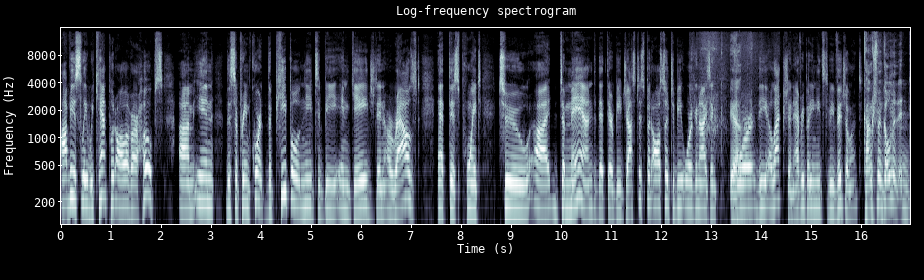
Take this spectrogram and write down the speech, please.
obviously, we can't put all of our hopes um, in the Supreme Court. The people need to be engaged and aroused at this point to uh, demand that there be justice, but also to be organizing Yeah. for the election. Everybody needs to be vigilant. Congressman Goldman,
